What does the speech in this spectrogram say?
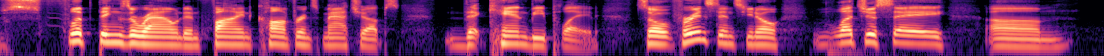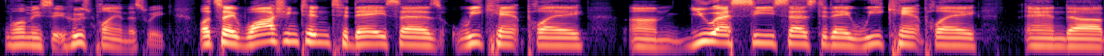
flip things around and find conference matchups that can be played. So, for instance, you know, let's just say, um, let me see who's playing this week. Let's say Washington today says we can't play. Um, USC says today we can't play. And uh,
